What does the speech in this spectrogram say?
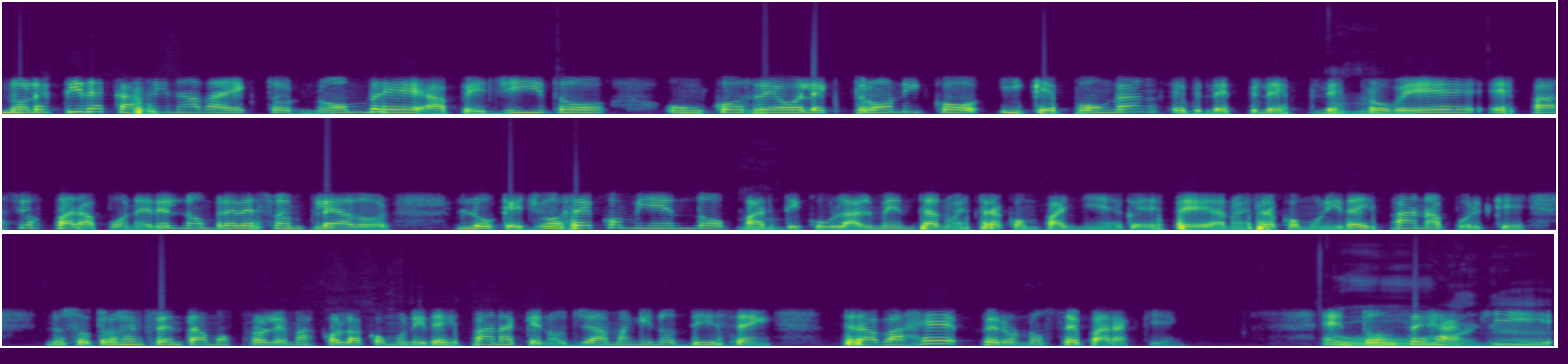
no les pide casi nada, Héctor, nombre, apellido, un correo electrónico y que pongan, eh, les, les, provee espacios para poner el nombre de su empleador. Lo que yo recomiendo particularmente a nuestra compañía, este, a nuestra comunidad hispana, porque nosotros enfrentamos problemas con la comunidad hispana que nos llaman y nos dicen, trabajé, pero no sé para quién. Entonces oh, aquí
